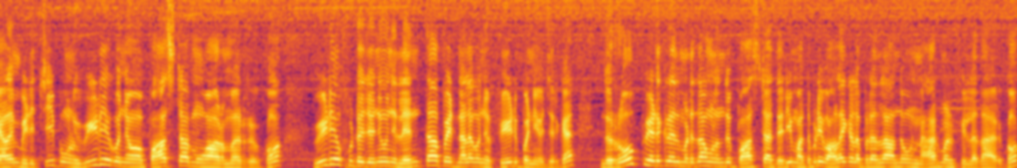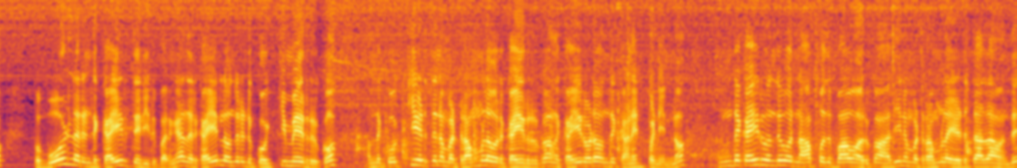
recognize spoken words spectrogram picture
கிளம்பிடுச்சு. இப்போ உங்களுக்கு வீடியோ கொஞ்சம் ஃபாஸ்ட்டாக மூவ் ஆகிற மாதிரி இருக்கும். வீடியோ ஃபுட்டேஜ் வந்து கொஞ்சம் லென்த்தாக போயிட்டனால கொஞ்சம் ஃபீட் பண்ணி வச்சுருக்கேன். இந்த ரோப் எடுக்கிறது மட்டும் தான் உங்களுக்கு வந்து ஃபாஸ்ட்டாக தெரியும். மற்றபடி வலை கிளப்புறதுலாம் வந்து உங்களுக்கு நார்மல் ஃபீலில் தான் இருக்கும். இப்போ போர்டில் ரெண்டு கயிறு தெரியுது பாருங்க. அந்த கயிறில் வந்து ரெண்டு கொக்கி மாரி இருக்கும். அந்த கொக்கி எடுத்து நம்ம ட்ரம்மில் ஒரு கயிறு இருக்கும். அந்த கயிறோட வந்து கனெக்ட் பண்ணிடணும். இந்த கயிறு வந்து ஒரு நாற்பது பாவம் இருக்கும். அதையும் நம்ம ட்ரம்மில் எடுத்தால் தான் வந்து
